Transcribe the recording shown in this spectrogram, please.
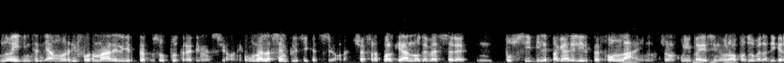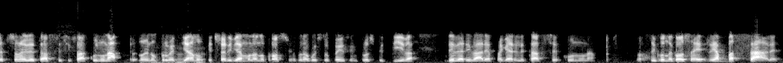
noi intendiamo riformare l'IRPEF sotto tre dimensioni. Uno è la semplificazione, cioè fra qualche anno deve essere possibile pagare l'IRPEF online. Ci sono alcuni paesi in Europa dove la dichiarazione delle tasse si fa con un'app. Noi non promettiamo che ci arriviamo l'anno prossimo, però questo paese in prospettiva deve arrivare a pagare le tasse con un'app. La seconda cosa è riabbassare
